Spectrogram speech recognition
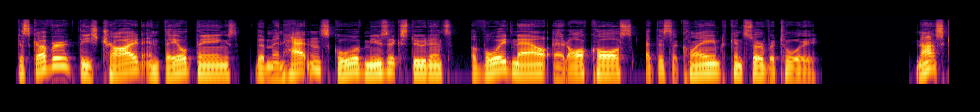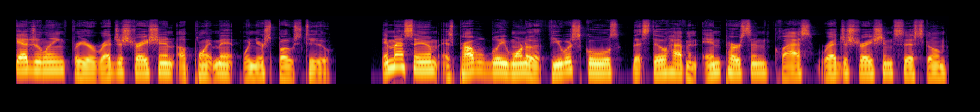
Discover these tried and failed things that Manhattan School of Music students avoid now at all costs at this acclaimed conservatory. Not scheduling for your registration appointment when you're supposed to. MSM is probably one of the fewest schools that still have an in person class registration system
